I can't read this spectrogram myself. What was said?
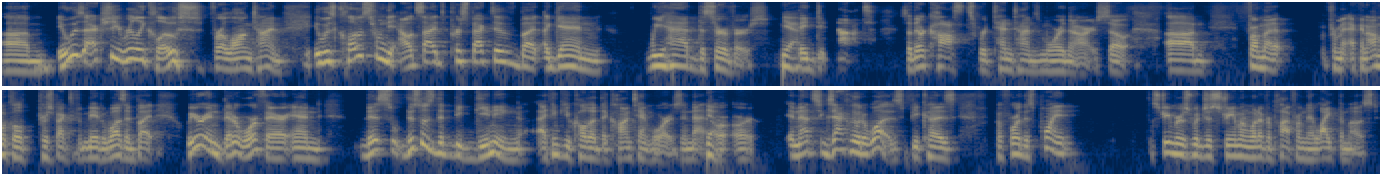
Um, it was actually really close for a long time. It was close from the outside's perspective, but again, we had the servers. Yeah. They did not. So their costs were 10 times more than ours. So um, from a from an economical perspective, maybe it wasn't, but we were in bitter warfare and this this was the beginning. I think you called it the content wars, and that Yeah. or, or and that's exactly what it was because before this point, streamers would just stream on whatever platform they liked the most,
